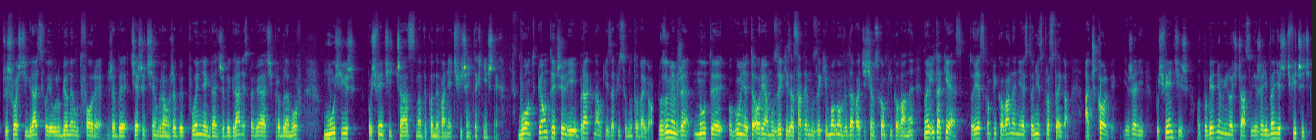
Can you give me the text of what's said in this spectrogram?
w przyszłości grać swoje ulubione utwory, żeby cieszyć się grą, żeby płynnie grać, żeby gra nie sprawiała Ci problemów, musisz poświęcić czas na wykonywanie ćwiczeń technicznych. Błąd piąty, czyli brak nauki zapisu nutowego. Rozumiem, że nuty, ogólnie teoria muzyki, zasady muzyki mogą wydawać się skomplikowane. No i tak jest. To jest skomplikowane, nie jest to nic prostego. Aczkolwiek, jeżeli poświęcisz odpowiednią ilość czasu, jeżeli będziesz ćwiczyć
